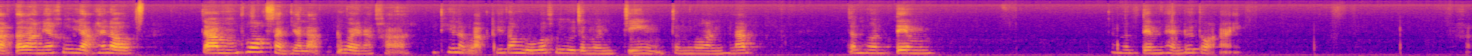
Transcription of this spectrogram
ลักๆตารางนี้คืออยากให้เรา จำพวกสัญลักษณ์ด้วยนะคะ ที่หลักๆที่ต้องรู้ก็คือจำนวนจริงจำนวนนับจำนวนเต็มจำนวนเต็มแทนด้วยตัว i ค่ะ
